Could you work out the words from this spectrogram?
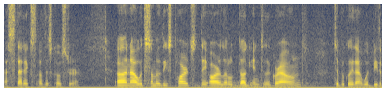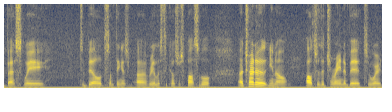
aesthetics of this coaster. Uh, now with some of these parts, they are a little dug into the ground. Typically that would be the best way to build something as uh, realistic coaster as possible. Uh, try to, you know, alter the terrain a bit to where it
